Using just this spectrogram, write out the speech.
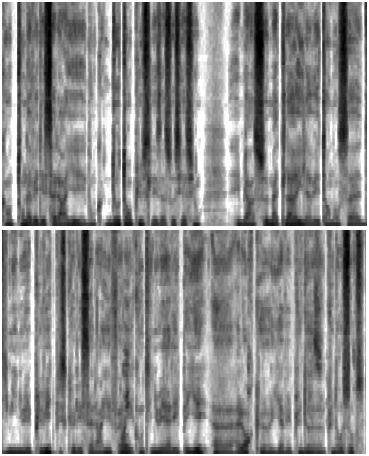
quand on avait des salariés, et donc d'autant plus les associations, eh bien, ce matelas, il avait tendance à diminuer plus vite puisque les salariés, fallait continuer à les payer euh, alors qu'il n'y avait plus de, plus de ressources.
